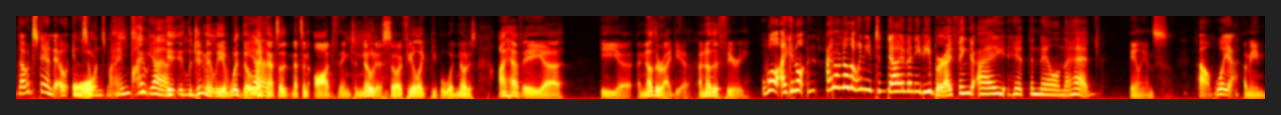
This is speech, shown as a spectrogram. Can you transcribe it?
That would stand out in Or- someone's mind. I, yeah. it, it legitimately it would though Yeah. like that's a that's an odd thing to notice so I feel like people would notice I have a uh, a uh, another idea another theory well, I can. I don't know that we need to dive any deeper. I think I hit the nail on the head. aliens Oh, well, yeah, I mean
